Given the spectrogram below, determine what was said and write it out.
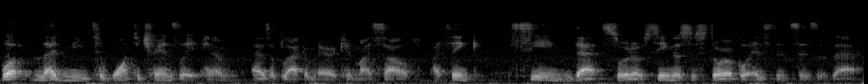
what led me to want to translate him as a black American myself. I think seeing that sort of, seeing those historical instances of that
